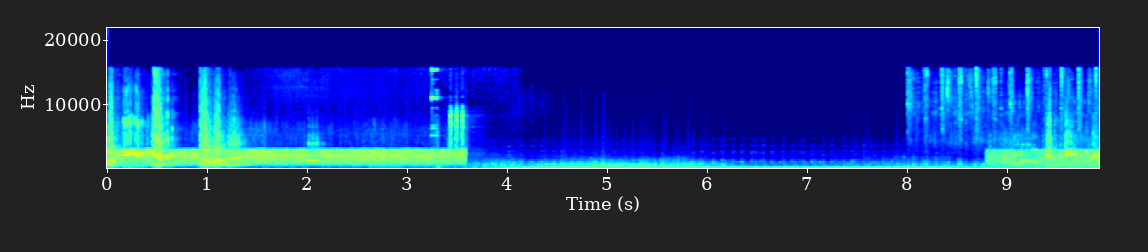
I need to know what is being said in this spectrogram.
What do you carry? I wonder. Just needs to be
